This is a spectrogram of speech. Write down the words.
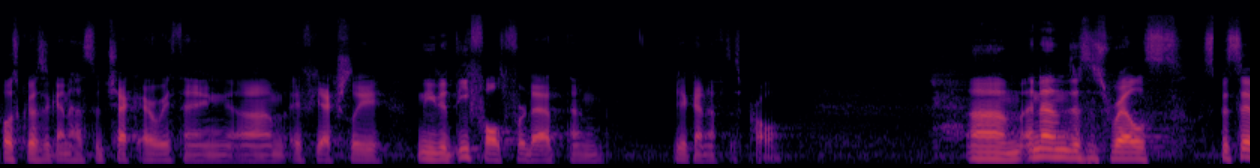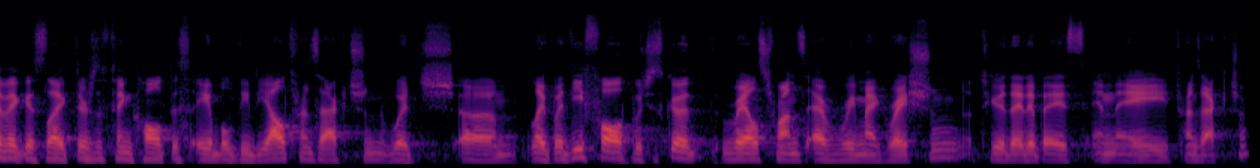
Postgres again has to check everything. Um, if you actually need a default for that, then you're gonna have this problem. Um, and then this is Rails specific. Is like there's a thing called disable DDL transaction, which um, like by default, which is good. Rails runs every migration to your database in a transaction.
